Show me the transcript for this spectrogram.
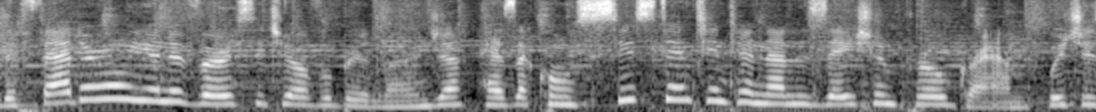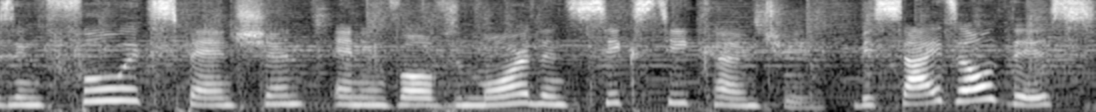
The Federal University of Uberlândia has a consistent internalization program, which is in full expansion and involves more than 60 countries. Besides all this,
